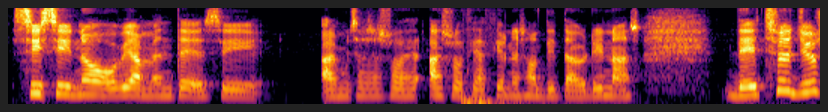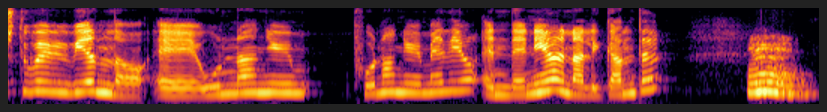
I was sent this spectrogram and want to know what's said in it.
Sí, sí, no, obviamente, sí. Hay muchas asociaciones antitaurinas. De hecho, yo estuve viviendo eh, un año y, fue un año y medio en Denia, en Alicante. Mm.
